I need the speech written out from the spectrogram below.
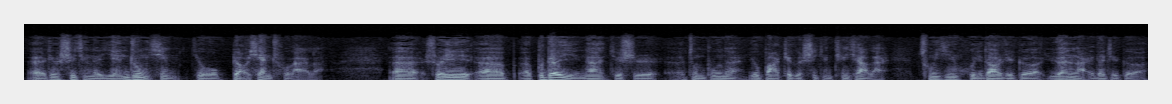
呃，这个事情的严重性就表现出来了。呃，所以呃呃，不得已呢，就是呃总部呢又把这个事情停下来，重新回到这个原来的这个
